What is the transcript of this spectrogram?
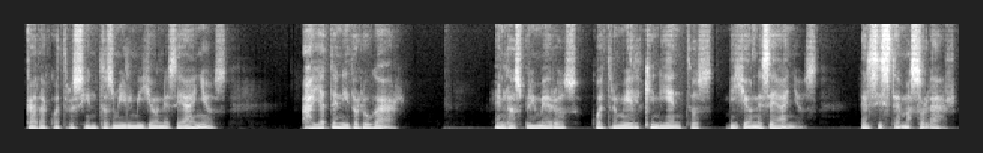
cada 400 mil millones de años haya tenido lugar en los primeros 4.500 millones de años del sistema solar.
